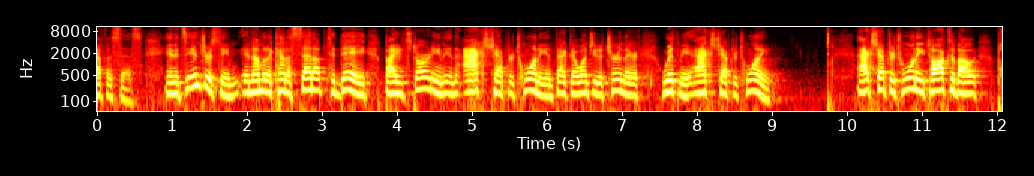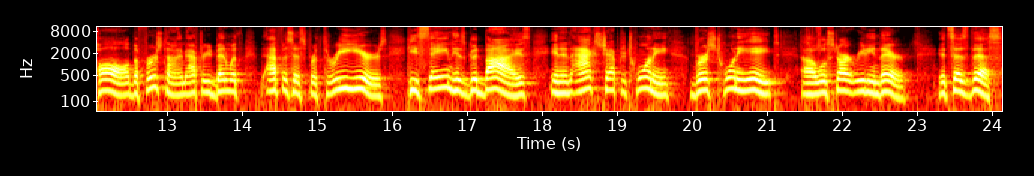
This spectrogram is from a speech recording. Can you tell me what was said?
Ephesus. And it's interesting, and I'm going to kind of set up today by starting in Acts chapter 20. In fact, I want you to turn there with me, Acts chapter 20. Acts chapter 20 talks about Paul the first time after he'd been with Ephesus for three years. He's saying his goodbyes, and in Acts chapter 20, verse 28, uh, we'll start reading there. It says this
